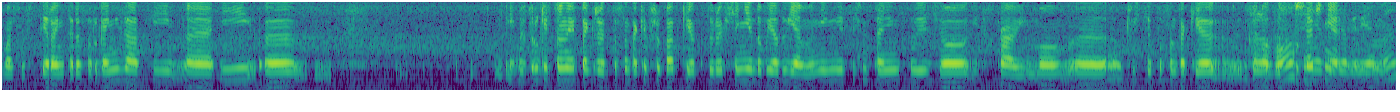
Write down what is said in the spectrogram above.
właśnie wspiera interes organizacji e, i e, z drugiej strony jest tak, że to są takie przypadki, o których się nie dowiadujemy. Nie, nie jesteśmy w stanie nic powiedzieć o ich skali, bo e, oczywiście to są takie Celowo się skutecznie. nie dowiadujemy?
